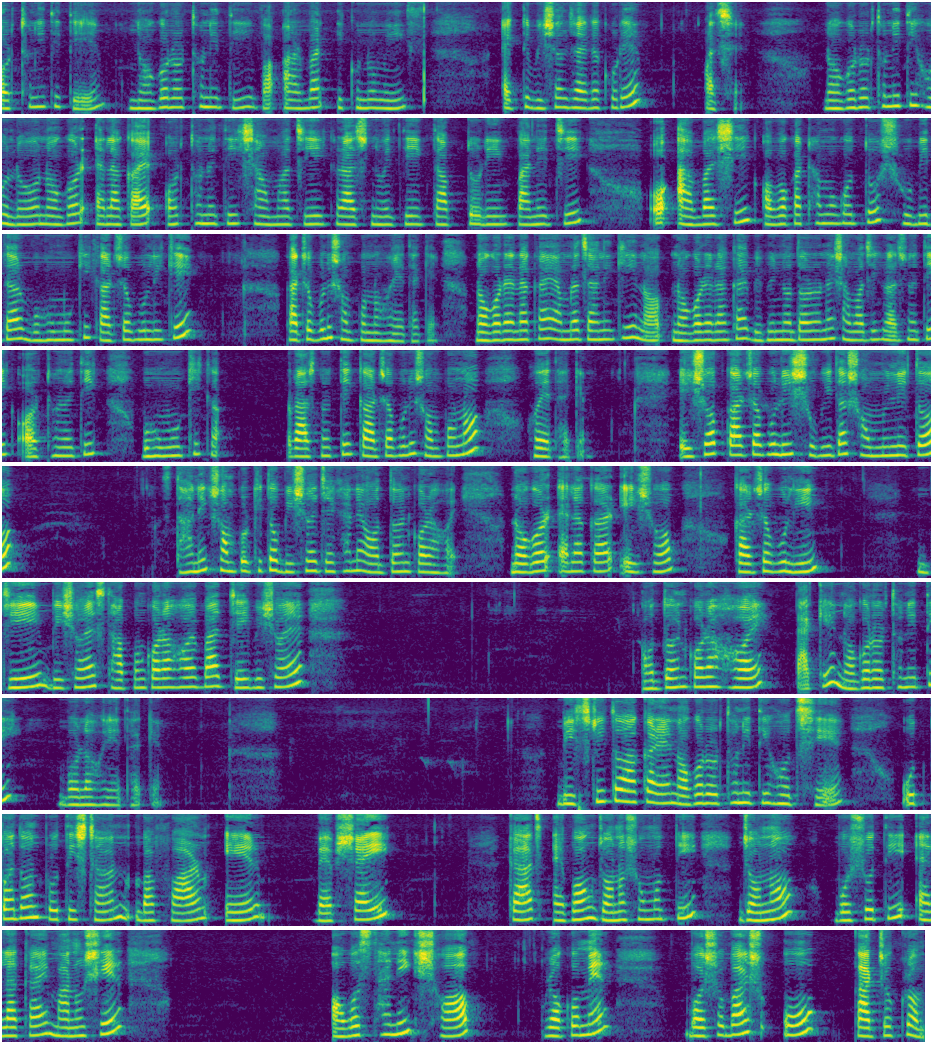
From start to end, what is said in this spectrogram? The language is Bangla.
অর্থনীতিতে নগর অর্থনীতি বা আরবান ইকোনমিক্স একটি বিশাল জায়গা করে আছে। নগর অর্থনীতি হলো নগর এলাকায় অর্থনৈতিক, সামাজিক, রাজনৈতিক, দাপ্তরিক, বাণিজ্যিক ও আবাসিক অবকাঠামোগত সুবিধার বহুমুখী কার্যাবলীকে কার্যাবলী সম্পন্ন হয়ে থাকে। নগর এলাকায় আমরা জানি কি নগর এলাকায় বিভিন্ন ধরনের সামাজিক, রাজনৈতিক, অর্থনৈতিক, বহুমুখী রাজনৈতিক কার্যাবলী সম্পন্ন হয়ে থাকে। এইসব কার্যাবলীর সুবিধা সম্মিলিত স্থানিক সম্পর্কিত বিষয় যেখানে অধ্যয়ন করা হয়। নগর এলাকার এইসব কার্যাবলী যে বিষয়ে স্থাপন করা হয় বা যে বিষয়ে অধ্যয়ন করা হয়, তাকে নগর অর্থনীতি বলা হয়ে থাকে। বিস্তৃত আকারে নগর অর্থনীতি হচ্ছে উৎপাদন প্রতিষ্ঠান বা ফার্ম এর ব্যবসায়িক কাজ এবং জনসম্মতি, জনবসতি এলাকায় মানুষের অবস্থানিক সব রকমের বসবাস ও কার্যক্রম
